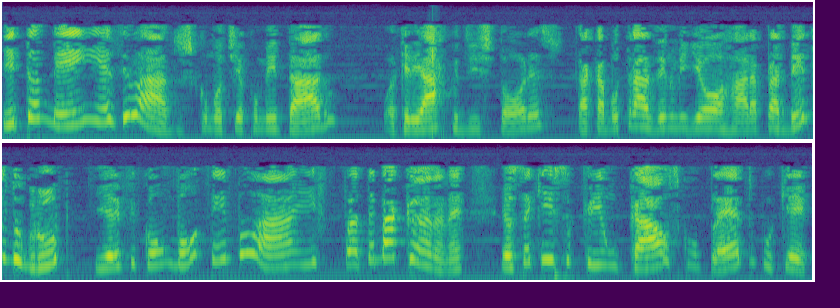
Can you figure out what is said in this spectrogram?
e também Exilados, como eu tinha comentado, aquele arco de histórias acabou trazendo Miguel O'Hara pra dentro do grupo E ele ficou um bom tempo lá e foi até bacana, né? Eu sei que isso cria um caos completo, porque,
